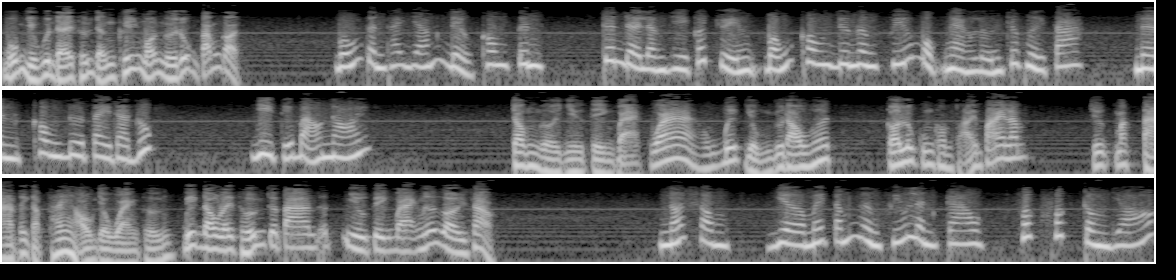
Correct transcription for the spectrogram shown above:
bốn vị huynh đệ thử dẫn khí mỗi người rút tấm coi. Bốn tên thái giám đều không tin. Trên đời làm gì có chuyện bỗng không đưa ngân phiếu 1.000 lượng cho người ta, nên không đưa tay ra rút. Di tiểu Bảo nói. Trong người nhiều tiền bạc quá, không biết dùng vô đâu hết. Có lúc cũng không thoải mái lắm. Trước mắt ta tới gặp Thái Hậu và Hoàng thượng, biết đâu lại thưởng cho ta ít nhiều tiền bạc nữa rồi sao? Nói xong, giờ mấy tấm ngân phiếu lên cao, phất phất trong gió,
